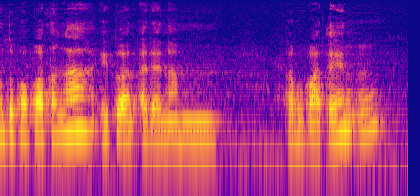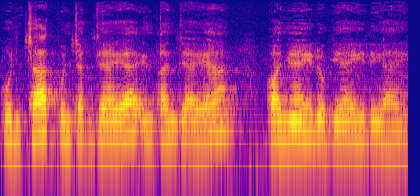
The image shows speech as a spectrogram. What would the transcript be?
untuk Papua Tengah itu ada enam kabupaten mm -hmm. Puncak Puncak Jaya Intan Jaya mm -hmm. Panyai Dogiai Diai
